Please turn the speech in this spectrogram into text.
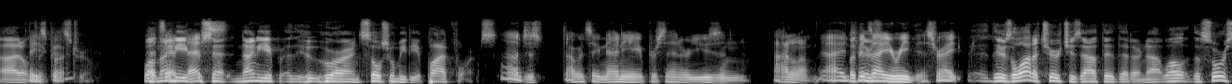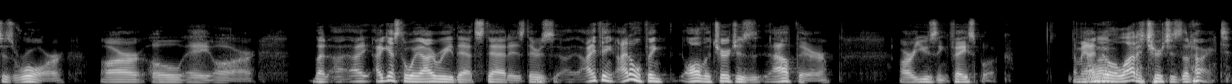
I don't think that's true. Well, ninety-eight percent, ninety-eight who, who are on social media platforms. Oh, just I would say ninety eight percent are using. I don't know. Uh, It But depends how you read this, right? Uh, There's a lot of churches out there that are not. Well, the source is Roar, R O A R. But I, I guess the way I read that stat is there's. I think I don't think all the churches out there are using Facebook. I mean, I know a lot of churches that aren't.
